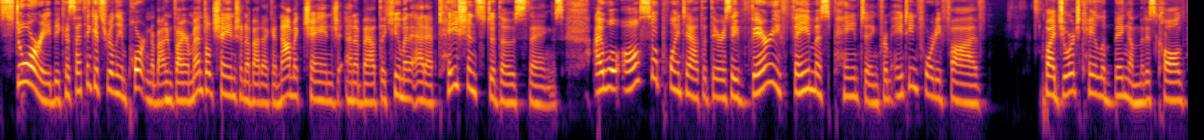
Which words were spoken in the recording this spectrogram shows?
story because I think it's really important about environmental change and about economic change and about the human adaptations to those things. I will also point out that there is a very famous painting from 1845 by George Caleb Bingham that is called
